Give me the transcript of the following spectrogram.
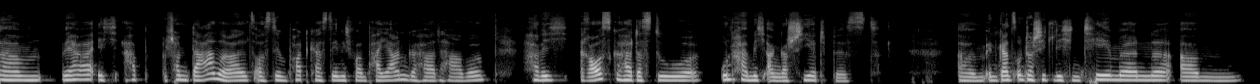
Ähm, ja, ich habe schon damals aus dem Podcast, den ich vor ein paar Jahren gehört habe, habe ich rausgehört, dass du unheimlich engagiert bist ähm, in ganz unterschiedlichen Themen. Ähm,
